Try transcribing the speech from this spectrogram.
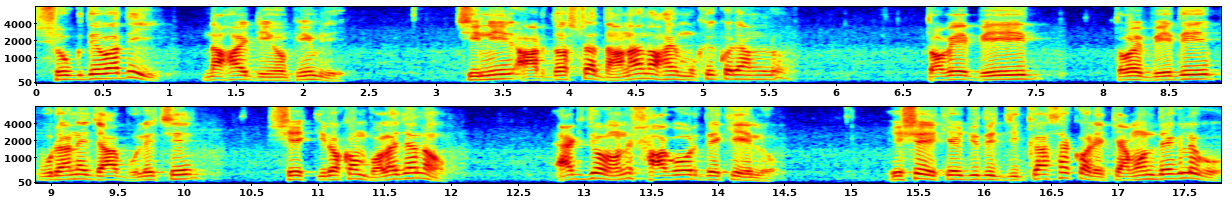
সুখদেবাদি না হয় ডিও পিঁমড়ে চিনির আট দশটা দানা না হয় মুখে করে আনলো। তবে বেদ, তবে বেদে পুরাণে যা বলেছে, সে কীরকম বলা জানো? একজন সাগর দেখে এলো। এসে কেউ যদি জিজ্ঞাসা করে, কেমন দেখলে গো?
